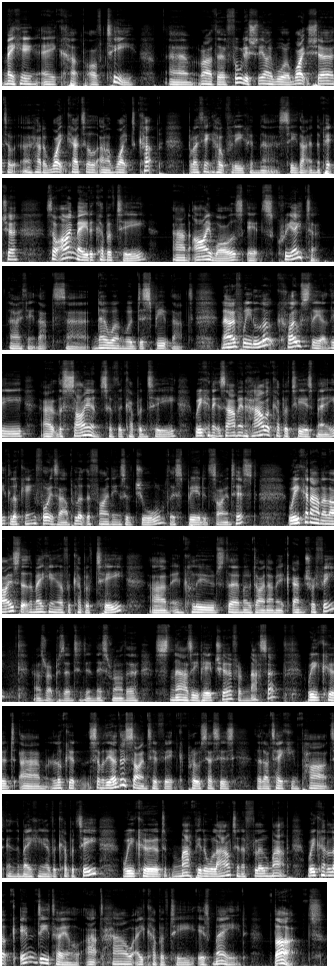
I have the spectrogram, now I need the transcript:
making a cup of tea. Um, rather foolishly, I wore a white shirt, I had a white kettle and a white cup, but I think hopefully you can uh, see that in the picture. So I made a cup of tea and I was its creator. I think that's uh, no one would dispute that. Now, if we look closely at the uh, the science of the cup of tea, we can examine how a cup of tea is made. Looking, for example, at the findings of Joule, this bearded scientist, we can analyse that the making of a cup of tea um, includes thermodynamic entropy, as represented in this rather snazzy picture from NASA. We could um, look at some of the other scientific processes that are taking part in the making of a cup of tea. We could map it all out in a flow map. We can look in detail at how a cup of tea is made. But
